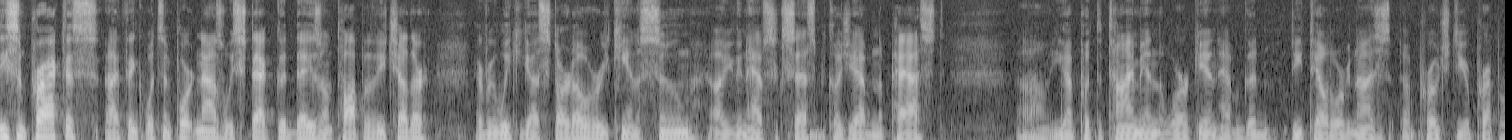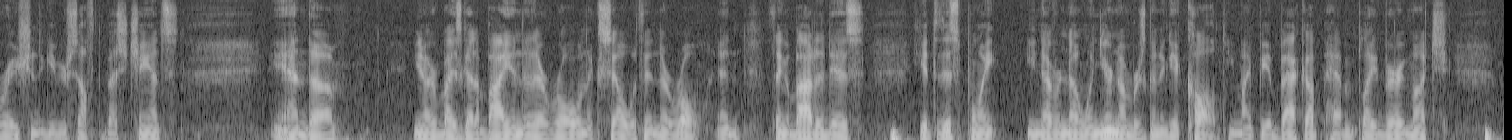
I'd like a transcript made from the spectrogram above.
decent practice. I think what's important now is we stack good days on top of each other. Every week you got to start over. You can't assume uh, you're going to have success because you have in the past. Uh, you got to put the time in, the work in, have a good, detailed, organized approach to your preparation to give yourself the best chance. And uh, you know everybody's got to buy into their role and excel within their role. And the thing about it is, you get to this point, you never know when your number is going to get called. You might be a backup, haven't played very much.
